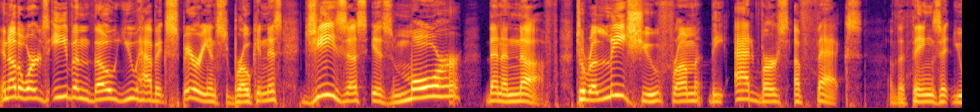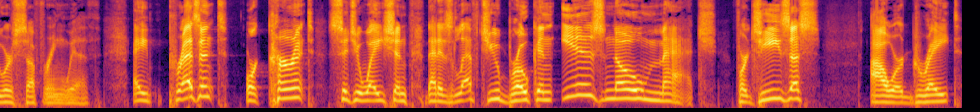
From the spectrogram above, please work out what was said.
In other words, even though you have experienced brokenness, Jesus is more than enough to release you from the adverse effects of the things that you are suffering with. A present or current situation that has left you broken is no match for Jesus, our great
